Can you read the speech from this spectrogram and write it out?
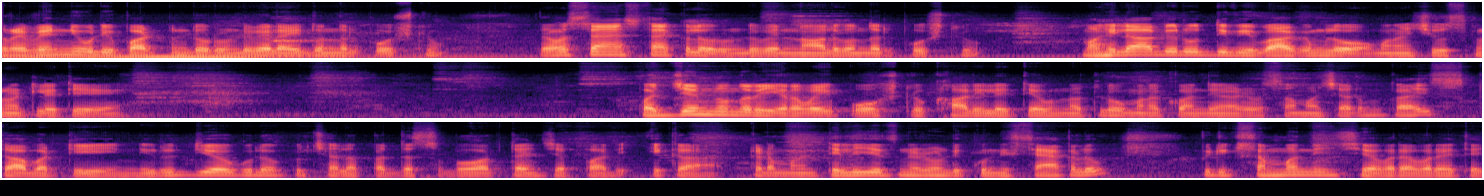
రెవెన్యూ డిపార్ట్మెంట్లో రెండు వేల ఐదు వందల పోస్టులు వ్యవసాయ శాఖలో రెండు వేల నాలుగు వందల పోస్టులు మహిళాభివృద్ధి విభాగంలో మనం చూసుకున్నట్లయితే పద్దెనిమిది వందల ఇరవై పోస్టులు ఖాళీలు అయితే ఉన్నట్లు మనకు అందిన సమాచారం గాయస్ కాబట్టి నిరుద్యోగులకు చాలా పెద్ద శుభవార్త అని చెప్పాలి. ఇక ఇక్కడ మనం తెలియజేసినటువంటి కొన్ని శాఖలు వీటికి సంబంధించి ఎవరెవరైతే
